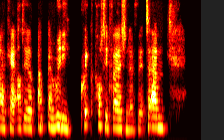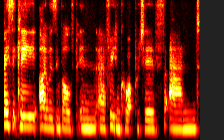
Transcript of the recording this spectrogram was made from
Okay, I'll do a, a really quick potted version of it. Um, basically, I was involved in a Freedom Cooperative, and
